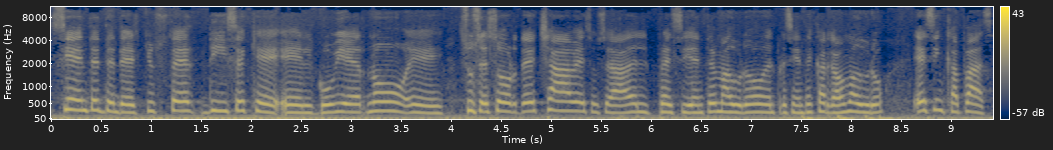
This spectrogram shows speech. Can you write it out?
siente entender que usted dice que el gobierno eh, sucesor de Chávez, o sea, del presidente Maduro, del presidente encargado Maduro, es incapaz.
